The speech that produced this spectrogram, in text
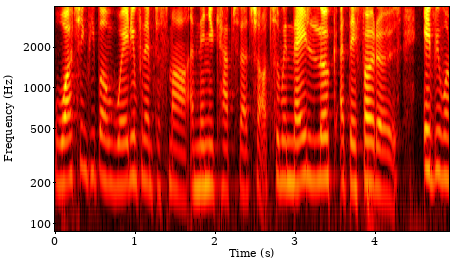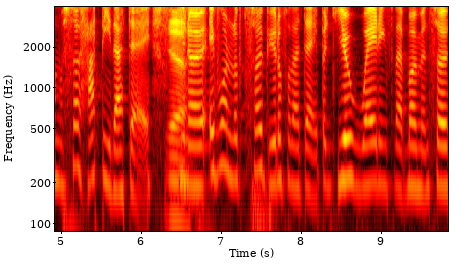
Watching people and waiting for them to smile, and then you capture that shot. So when they look at their photos, everyone was so happy that day. Yeah. You know, everyone looked so beautiful that day, but you're waiting for that moment. So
